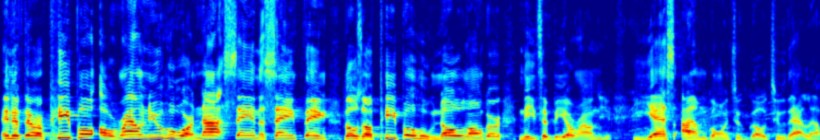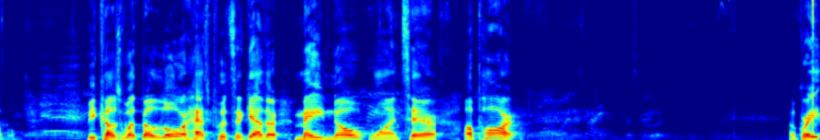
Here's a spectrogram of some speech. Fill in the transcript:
And if there are people around you who are not saying the same thing, those are people who no longer need to be around you. Yes, I am going to go to that level. Because what the Lord has put together may no one tear apart. A great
